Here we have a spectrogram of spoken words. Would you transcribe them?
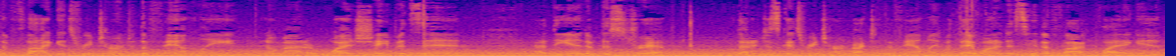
the flag gets returned to the family, no matter what shape it's in, at the end of this trip. That it just gets returned back to the family. But they wanted to see the flag fly again.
